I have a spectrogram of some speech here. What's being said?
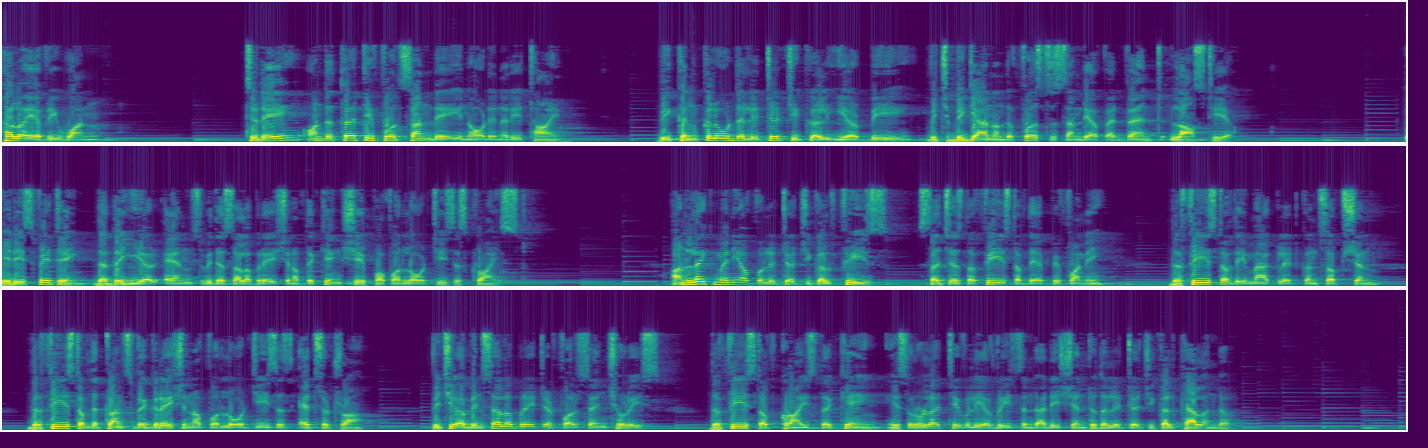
Hello everyone. Today, on the 34th Sunday in Ordinary Time, we conclude the liturgical year B, which began on the first Sunday of Advent last year. It is fitting that the year ends with the celebration of the kingship of our Lord Jesus Christ. Unlike many of our liturgical feasts, such as the Feast of the Epiphany, the Feast of the Immaculate Conception, the feast of the transfiguration of our Lord Jesus, etc., which you have been celebrated for centuries, the feast of Christ the King is relatively a recent addition to the liturgical calendar.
